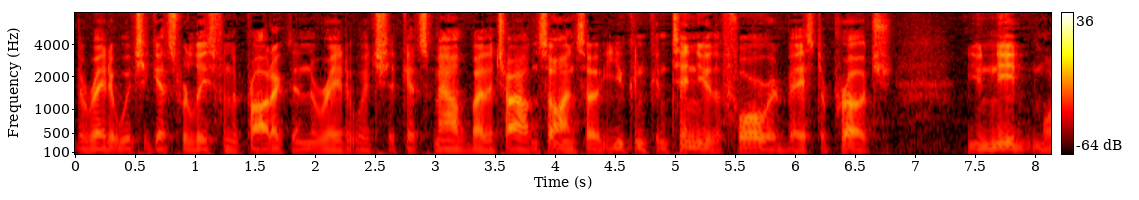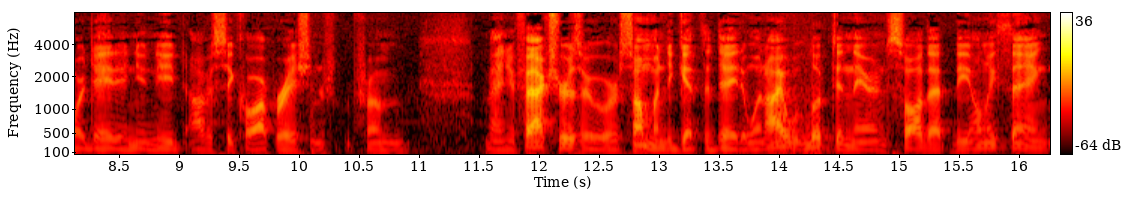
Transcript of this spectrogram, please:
the rate at which it gets released from the product and the rate at which it gets mouthed by the child and so on. So you can continue the forward-based approach. You need more data and you need obviously cooperation from manufacturers or, or someone to get the data. When I looked in there and saw that the only thing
